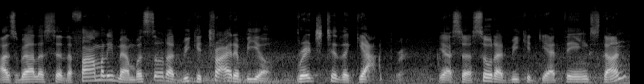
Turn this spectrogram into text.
as well as to the family members so that we could try to be a bridge to the gap. Right. Yes, sir, so that we could get things done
